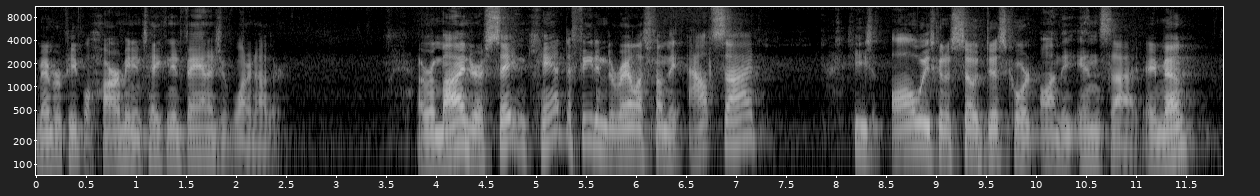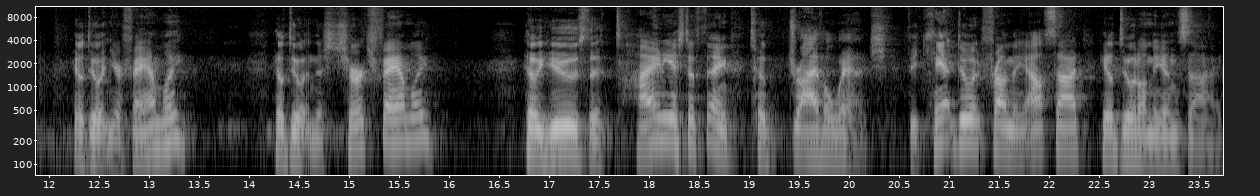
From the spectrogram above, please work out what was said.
remember, people harming and taking advantage of one another. A reminder if Satan can't defeat and derail us from the outside, he's always going to sow discord on the inside. Amen? He'll do it in your family, he'll do it in this church family, he'll use the tiniest of things to drive a wedge. If he can't do it from the outside, he'll do it on the inside.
